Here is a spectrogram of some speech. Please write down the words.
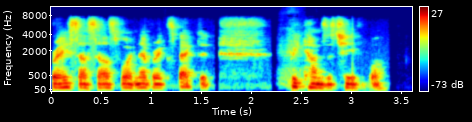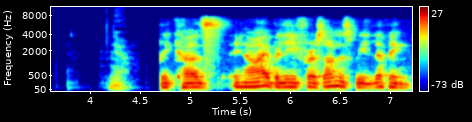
braced ourselves for, never expected, becomes achievable. Yeah. Because, you know, I believe for as long as we're living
